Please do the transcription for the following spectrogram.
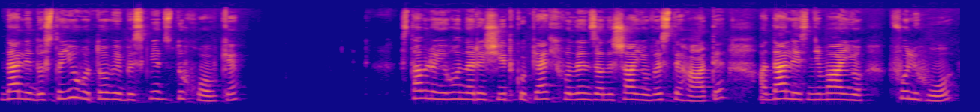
Далі достаю готовий бисквіт з духовки. Ставлю його на решітку, 5 хвилин залишаю вистигати, а далі знімаю фольгу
